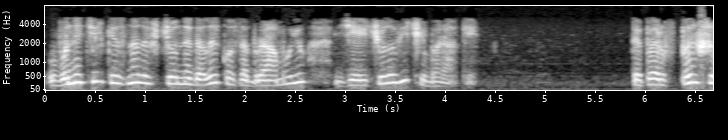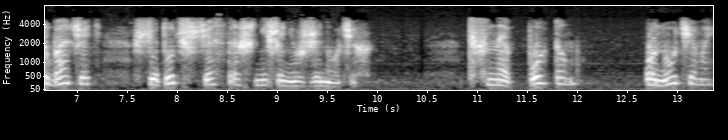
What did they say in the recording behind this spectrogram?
вони тільки знали, що недалеко за брамою є й чоловічі бараки. Тепер вперше бачать, що тут ще страшніше, ніж жіночих. Тхне потом, онучами,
